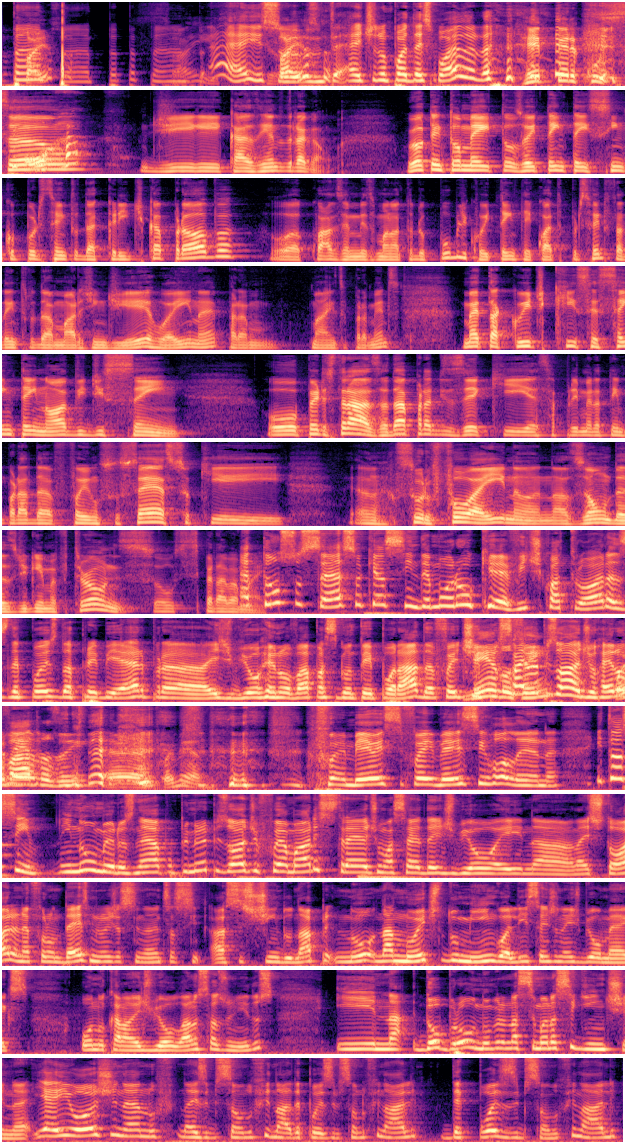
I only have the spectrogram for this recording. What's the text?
Só isso? É, é isso. A gente não pode dar spoiler, né? Repercussão de Casinha do Dragão. Rotten Tomatoes, 85% da crítica aprova, ou quase a mesma nota do público, 84%, tá dentro da margem de erro aí, né, para mais ou para menos. Metacritic, 69 de 100. Ô, Perstraza, dá pra dizer que essa primeira temporada foi um sucesso, que surfou aí no- nas ondas de Game of Thrones, ou se esperava É mais? tão sucesso que, assim, demorou o quê? 24 horas depois da Premiere pra HBO renovar pra segunda temporada? Foi tipo, Menos, sai o episódio, Foi renovado. menos, hein? É, foi menos. foi, meio esse, foi meio esse rolê, né? Então, assim, em números, né? O primeiro episódio foi a maior estreia de uma série da HBO aí na, na história, né? Foram 10 milhões de assinantes assi- assistindo na, no- na noite do domingo ali, seja na HBO Max ou no canal HBO lá nos Estados Unidos. E na- dobrou o número na semana seguinte, né? E aí hoje, né, no- na exibição do final, depois da exibição do finale, depois da exibição do finale,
